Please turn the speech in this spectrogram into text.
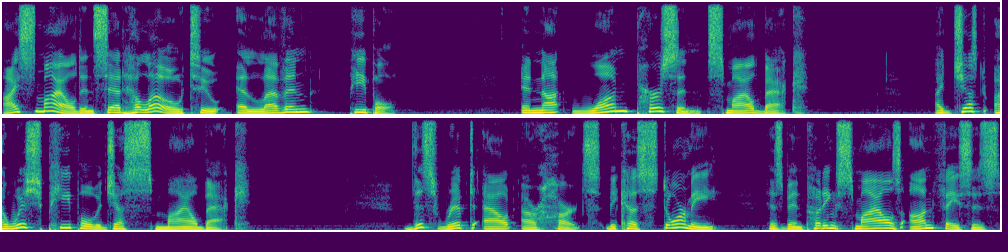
I smiled and said hello to 11 people, and not one person smiled back. I just I wish people would just smile back. This ripped out our hearts because Stormy has been putting smiles on faces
